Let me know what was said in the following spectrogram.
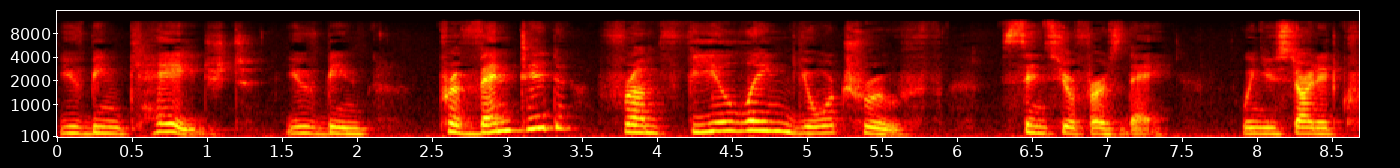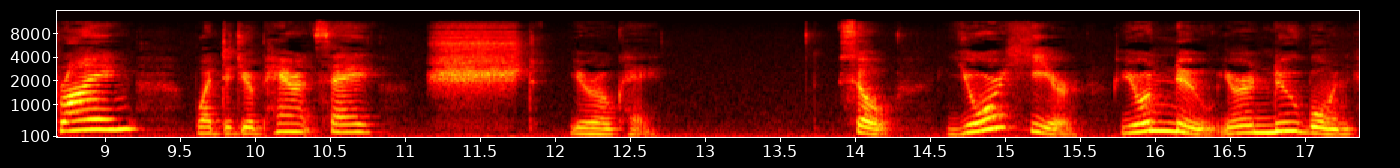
You've been caged. You've been prevented from feeling your truth since your first day. When you started crying, what did your parents say? Shh, you're okay. So you're here, you're new, you're a newborn,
